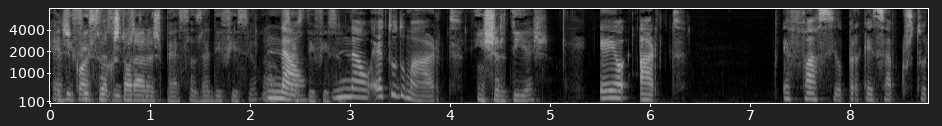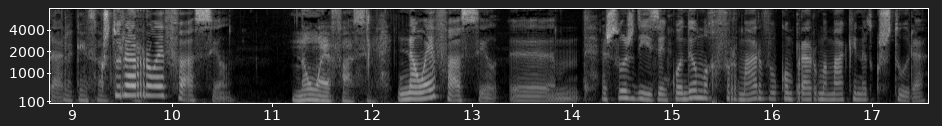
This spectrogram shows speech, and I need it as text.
É difícil restaurar as peças? É difícil? É um não, difícil? não, é tudo uma arte. Enxertias? É arte é fácil para quem sabe costurar. Quem sabe costurar, não é fácil. Não é fácil. Não é fácil. Uh, as pessoas dizem, quando eu me reformar, vou comprar uma máquina de costura.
